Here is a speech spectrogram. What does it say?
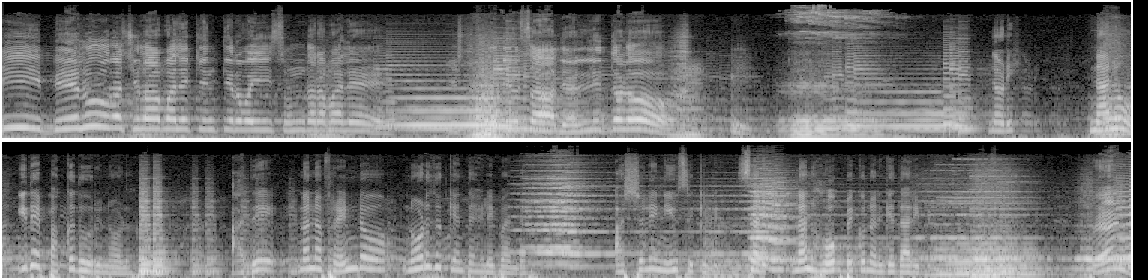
ಈ ಬೇಲೂರ ಶಿಲಾಬಾಲೆ ಕಿಂತಿರುವ ಈ ಸುಂದರ ಬಾಲೆ ದಿವಸ ಅದೆಲ್ಲಿದ್ದಳು ನೋಡಿ ನಾನು ಇದೇ ಪಕ್ಕದೂರಿನವಳು ಅದೇ ನನ್ನ ಫ್ರೆಂಡು ನೋಡೋದಕ್ಕೆ ಅಂತ ಹೇಳಿ ಬಂದೆ. ಅಷ್ಟರಲ್ಲಿ ನೀವು ಸಿಕ್ಕಿದ್ರಿ. ಸರಿ ನಾನು ಹೋಗಬೇಕು ನನಗೆ ದಾರಿ ಫ್ರೆಂಡ್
